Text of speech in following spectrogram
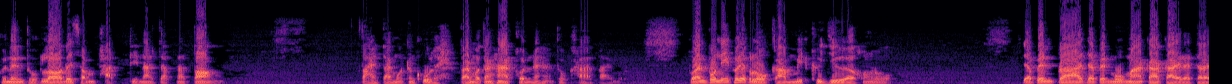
คนหนึ่งถูกล่อด้วยสัมผัสที่น่าจับน่าต้องตายตายหมดทั้งคู่เลย ตายหมดทั้งห้าคนนะฮะถูกฆ่าตายหมด เพราะฉะนั้นพวกนี้เขาเรียกโลกามมิตรคือเหยื่อของโลก จะเป็นปลาจะเป็นหมูหมากาไก่อะไร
